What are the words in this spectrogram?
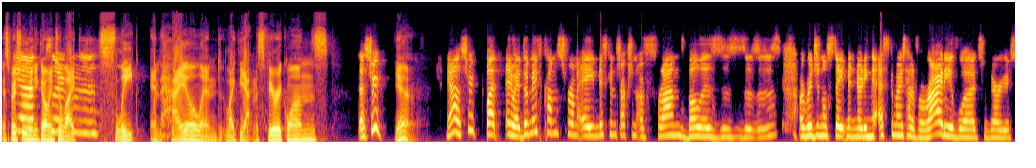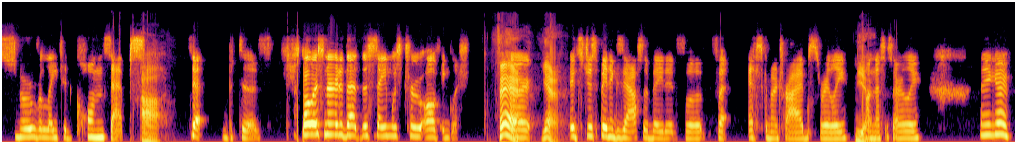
especially Yeah, when you go into like mm. sleet and hail and like the atmospheric ones. That's true. Yeah. Yeah, that's true. But anyway, the myth comes from a misconstruction of Franz Boas' original statement, noting that Eskimos had a variety of words for various snow-related concepts. Ah. Boas noted that the same was true of English. Fair. So- yeah. It's just been exacerbated for for Eskimo tribes, really, Yeah. unnecessarily. There you go.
